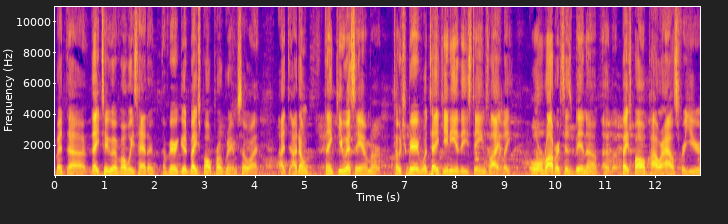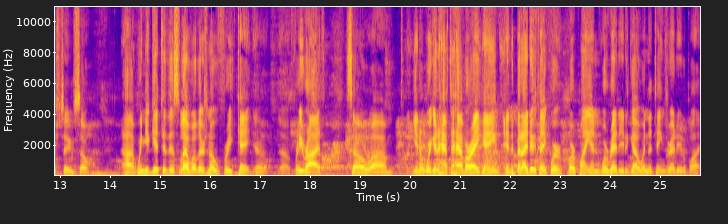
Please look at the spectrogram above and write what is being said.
but uh, they too have always had a, a very good baseball program. So I, I, I don't think USM or Coach Berry will take any of these teams lightly. Or Roberts has been a, a baseball powerhouse for years too. So uh, when you get to this level, there's no free ca- uh, uh, free ride. So um, you know we're going to have to have our A game, and but I do think we're we're playing, we're ready to go, and the team's ready to play.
